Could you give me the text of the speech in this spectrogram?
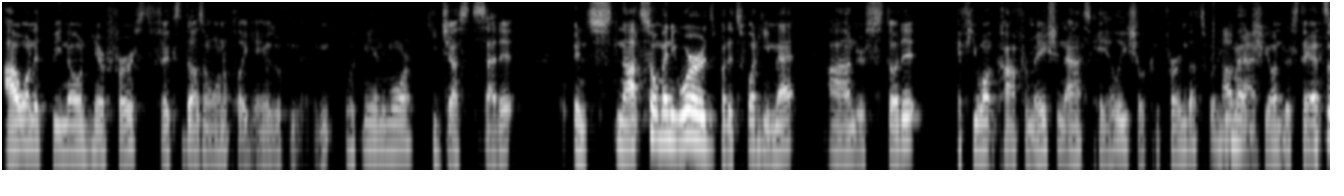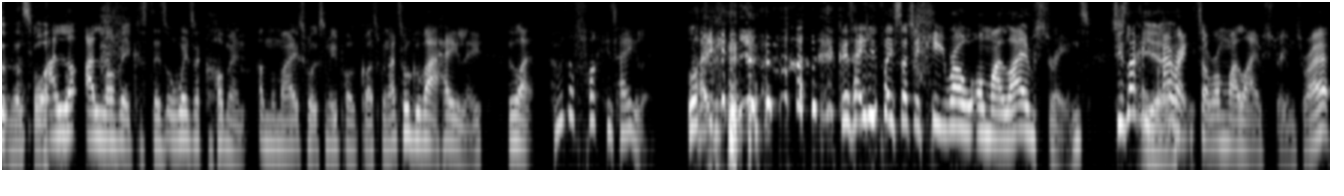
I want it to be known here first. Fix doesn't want to play games with me, with me anymore. He just said it in not so many words, but it's what he meant. I understood it. If you want confirmation, ask Haley. She'll confirm that's what he Okay. meant. She understands him as well. I love I love it because there's always a comment on the My Xbox Me podcast when I talk about Haley. They're like, "Who the fuck is Haley?" Like, because Haley plays such a key role on my live streams. She's like a Yeah. character on my live streams, right?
